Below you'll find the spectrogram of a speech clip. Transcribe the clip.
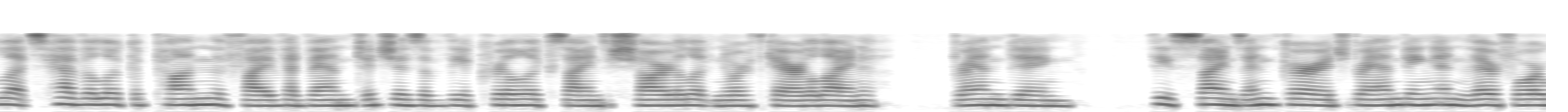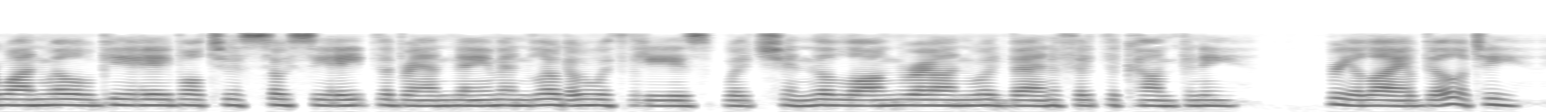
Let's have a look upon the five advantages of the acrylic signs Charlotte, North Carolina. Branding. These signs encourage branding and therefore one will be able to associate the brand name and logo with these, which in the long run would benefit the company. Reliability.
